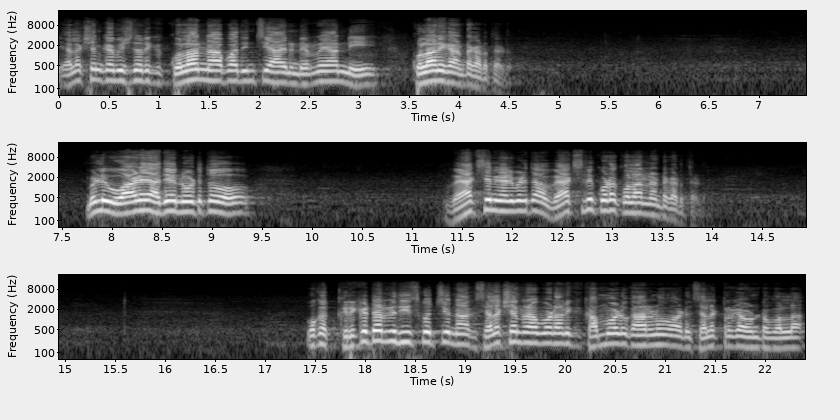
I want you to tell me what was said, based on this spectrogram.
ఎలక్షన్ కమిషనర్కి కులాన్ని ఆపాదించి ఆయన నిర్ణయాన్ని కులానికి అంటగడతాడు మళ్ళీ వాడే అదే నోటితో వ్యాక్సిన్ కనిపెడితే ఆ వ్యాక్సిన్కి కూడా కులాన్ని అంటగడతాడు ఒక క్రికెటర్ని తీసుకొచ్చి నాకు సెలక్షన్ రావడానికి కమ్మోడు కారణం వాడు సెలెక్టర్గా ఉండటం వల్ల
